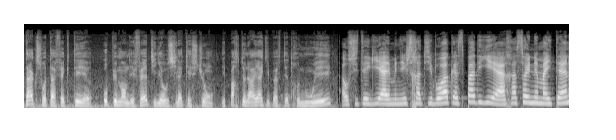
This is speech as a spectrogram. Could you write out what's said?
taxe soit affectée au paiement des fêtes. Il y a aussi la question des partenariats qui peuvent être noués. Hauzitegi administratiboak ezpadie arrazoin emaiten,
